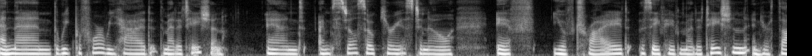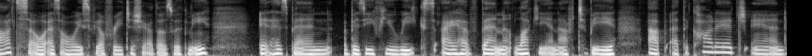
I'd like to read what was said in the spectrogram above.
and then the week before, we had the meditation. And I'm still so curious to know if you've tried the Safe Haven meditation and your thoughts. So, as always, feel free to share those with me. It has been a busy few weeks. I have been lucky enough to be up at the cottage and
